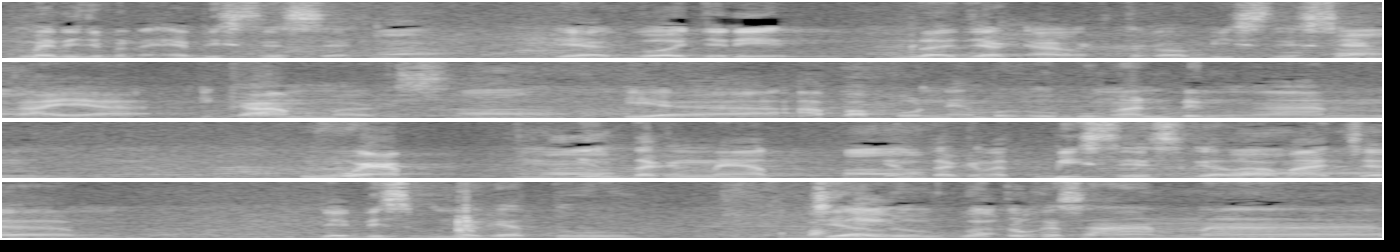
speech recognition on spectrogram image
manajemen e bisnis ya. Nah. Ya gue jadi belajar elektro bisnis yang Ah. kayak e-commerce. Ah. Ya apa pun yang berhubungan dengan web, Ah. internet, internet bisnis segala macam. Jadi sebenarnya tuh Kepake- jalur gue tuh ke sana.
